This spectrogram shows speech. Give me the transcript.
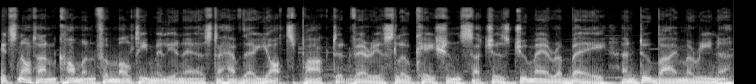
It's not uncommon for multi-millionaires to have their yachts parked at various locations such as Jumeirah Bay and Dubai Marina.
